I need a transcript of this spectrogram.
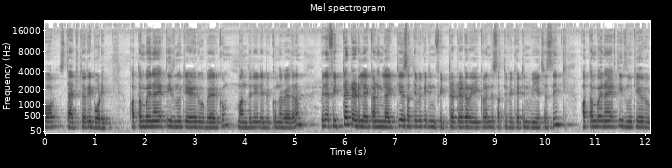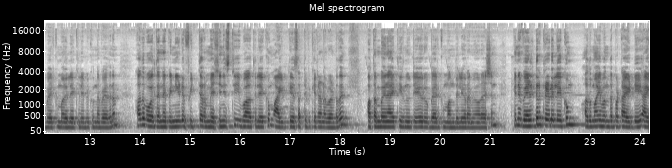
or statutory body പത്തൊമ്പതിനായിരത്തി ഇരുന്നൂറ്റി ഏഴ് രൂപയായിരിക്കും മന്ത്ലി ലഭിക്കുന്ന വേതനം. പിന്നെ ഫിറ്റഡ് ട്രേഡിലേക്കാണെങ്കിൽ I T A certificate in fitted trade equivalent certificate in V H S C പത്തൊമ്പതിനായിരത്തി ഇരുന്നൂറ്റി ഏഴ് രൂപയായിരിക്കും അതിലേക്ക് ലഭിക്കുന്ന വേതനം. അതുപോലെ തന്നെ പിന്നീട് ഫിറ്റർ മെഷീനിസ്റ്റ് വിഭാഗത്തിലേക്കും ഐ ടി സർട്ടിഫിക്കറ്റ് ആണ് വേണ്ടത്. പത്തൊമ്പതിനായിരത്തി ഇരുന്നൂറ്റി ഏഴ് രൂപയായിരിക്കും മന്ത്ലി റെമ്യൂറേഷൻ പിന്നെ വെൽഡർ ട്രേഡിലേക്കും അതുമായി ബന്ധപ്പെട്ട ഐ ടി ഐ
